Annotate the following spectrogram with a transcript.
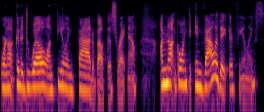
We're not going to dwell on feeling bad about this right now. I'm not going to invalidate their feelings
